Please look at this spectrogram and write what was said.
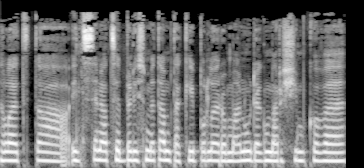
let, ta inscenace, byli jsme tam taky podle románu Dagmar Šimkové,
